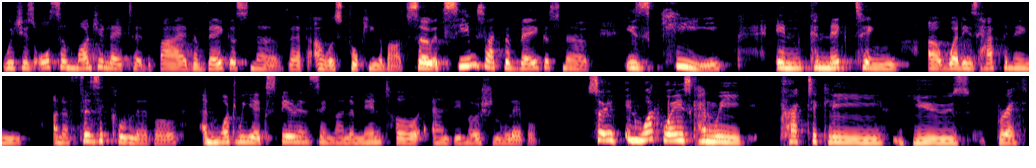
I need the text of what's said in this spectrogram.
which is also modulated by the vagus nerve that I was talking about. So it seems like the vagus nerve is key in connecting uh, what is happening on a physical level and what we are experiencing on a mental and emotional level. So, in what ways can we practically use breath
